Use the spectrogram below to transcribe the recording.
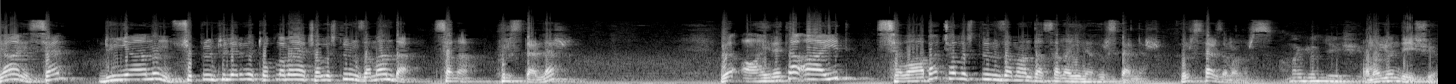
Yani sen dünyanın süprüntülerini toplamaya çalıştığın zaman da sana hırs derler. Ve ahirete ait sevaba çalıştığın zaman da sana yine hırs derler. Hırs her zaman hırs. Ama yön değişiyor. Ama yön değişiyor.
